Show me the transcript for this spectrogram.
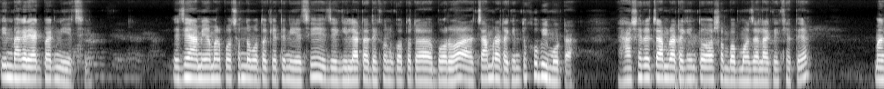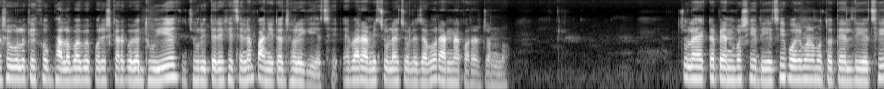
তিন ভাগের এক ভাগ নিয়েছি। এই যে আমি আমার পছন্দ মতো কেটে নিয়েছি। এই যে গিলাটা দেখুন কতটা বড়, আর চামড়াটা কিন্তু খুবই মোটা। হাঁসের চামড়াটা কিন্তু অসম্ভব মজা লাগে খেতে। মাংসগুলোকে খুব ভালোভাবে পরিষ্কার করে ধুয়ে ঝুড়িতে রেখেছিলাম, পানিটা ঝরে গিয়েছে। এবার আমি চুলায় চলে যাব রান্না করার জন্য। চুলায় একটা প্যান বসিয়ে দিয়েছি, পরিমাণ মতো তেল দিয়েছি।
